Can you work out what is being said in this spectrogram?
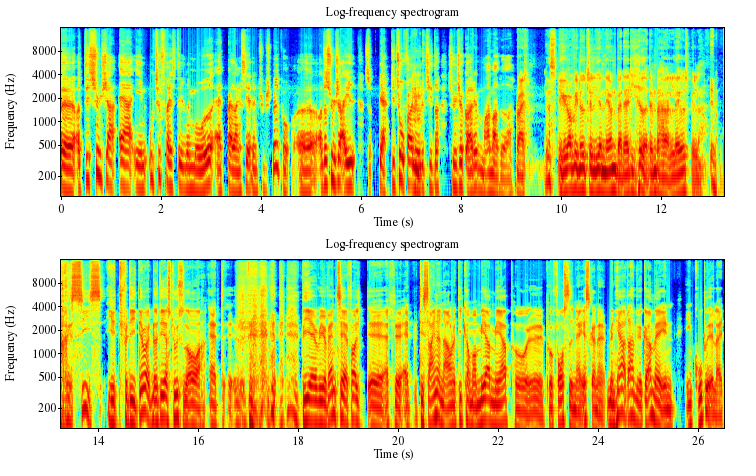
Øh, og det synes jeg er en utilfredsstillende måde at balancere den type spil på. Øh, og der synes jeg, at ja, de to før nævnte mm. titler, synes jeg gør det meget, meget bedre. Right. Yes. Det kan godt være nødt til lige at nævne, hvad det er, de hedder, dem der har lavet spillet. Øh, præcis, ja, fordi det var noget det, jeg stussede over, at øh, vi, er, vi er jo vant til, at folk, øh, at, at designernavne, de kommer mere og mere på, øh, på forsiden af æskerne, men her der har vi at gøre med en, en gruppe eller et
